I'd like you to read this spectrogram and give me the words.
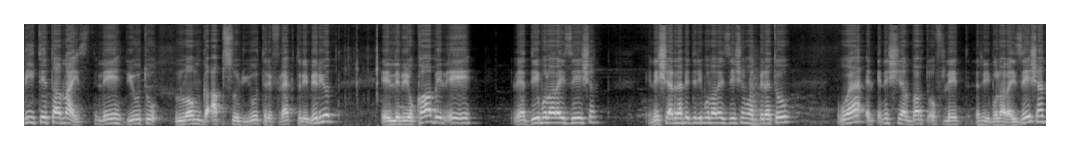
be tetanized. ليه؟ due to long absolute refractory period اللي بيقابل إيه؟ اللي هي ال depolarization initial rapid repolarization وال plateau وال initial part of late repolarization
